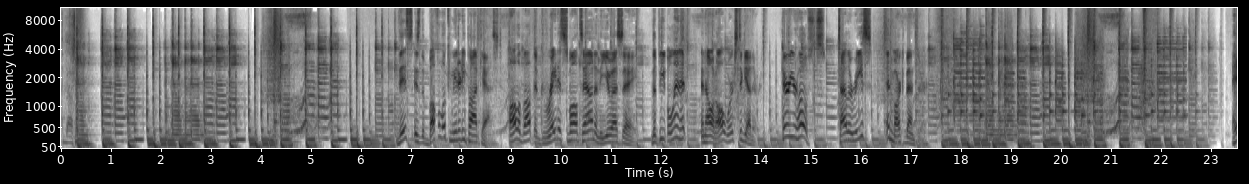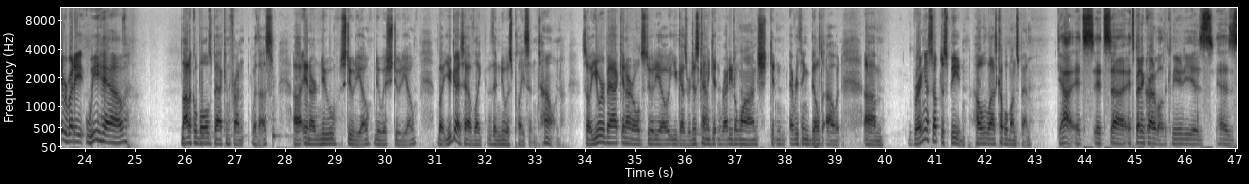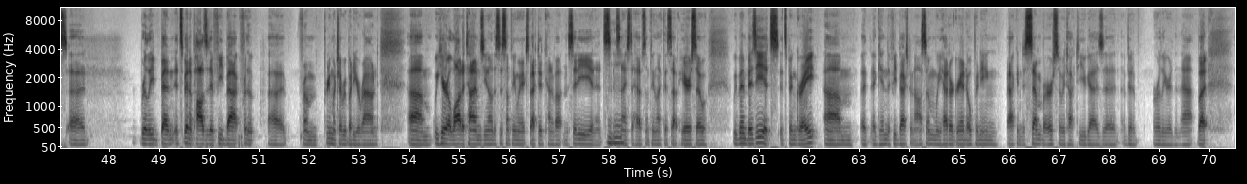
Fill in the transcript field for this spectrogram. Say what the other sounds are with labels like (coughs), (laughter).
This is the Buffalo Community Podcast, all about the greatest small town in the USA, the people in it, and how it all works together. Here are your hosts, Tyler Reiss and Mark Benzer. Hey, everybody, we have Nautical Bowls back in front with us uh, in our new studio, newish studio. But you guys have like the newest place in town. So you were back in our old studio. You guys were just kind of getting ready to launch, getting everything built out. Um, bring us up to speed. How have the last couple months been? Yeah, it's it's uh, it's been incredible. The community is has uh, really been it's been a positive feedback for the uh, from pretty much everybody around. Um, we hear a lot of times, you know, this is something we expected kind of out in the city, and it's it's nice to have something like this out here. So we've been busy. It's it's been great. Um, again, the feedback's been awesome. We had our grand opening back in December, so we talked to you guys a, a bit earlier than that. But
